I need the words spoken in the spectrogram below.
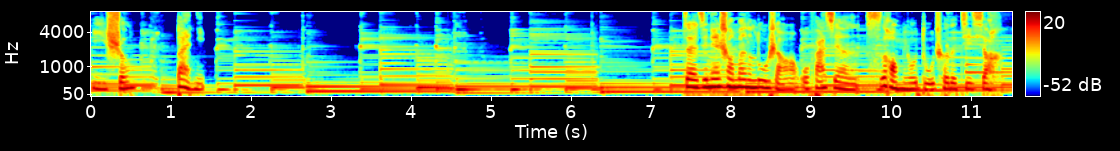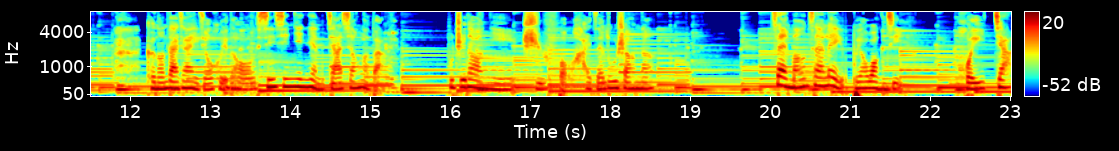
一生伴你。在今天上班的路上，我发现丝毫没有堵车的迹象，可能大家已经回到心心念念的家乡了吧。不知道你是否还在路上呢？再忙再累，不要忘记回家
